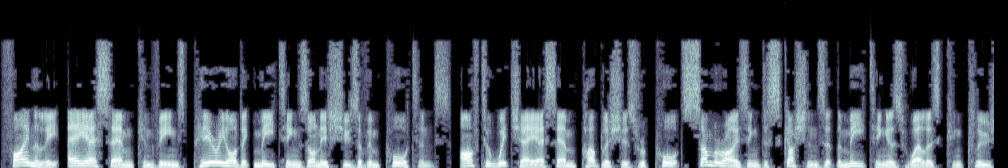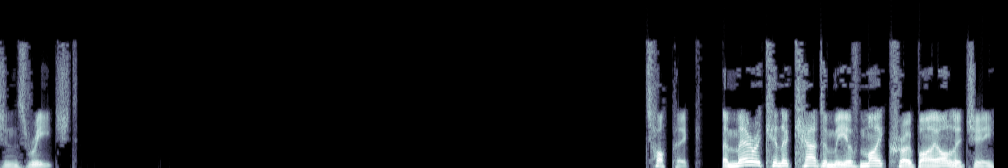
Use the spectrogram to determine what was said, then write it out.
Finally, ASM convenes periodic meetings on issues of importance, after which ASM publishes reports summarizing discussions at the meeting as well as conclusions reached. Topic: American Academy of Microbiology.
